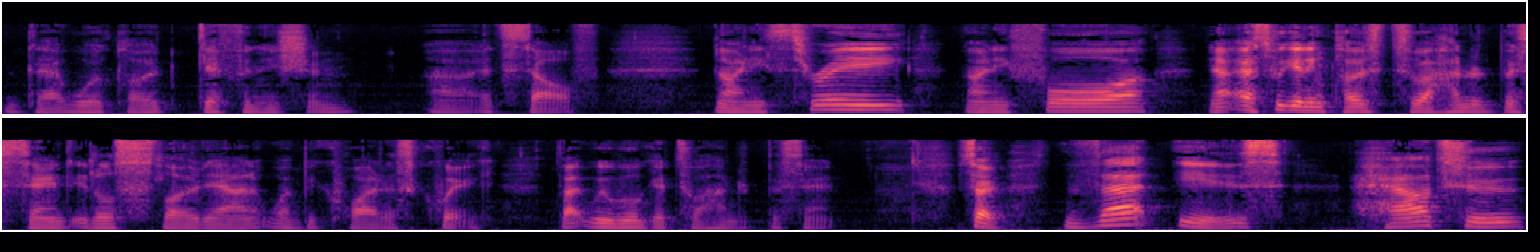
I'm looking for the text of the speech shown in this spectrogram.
that workload definition uh, itself. 93, 94. Now, as we're getting close to 100%, it'll slow down. It won't be quite as quick, but we will get to 100%. So that is how to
